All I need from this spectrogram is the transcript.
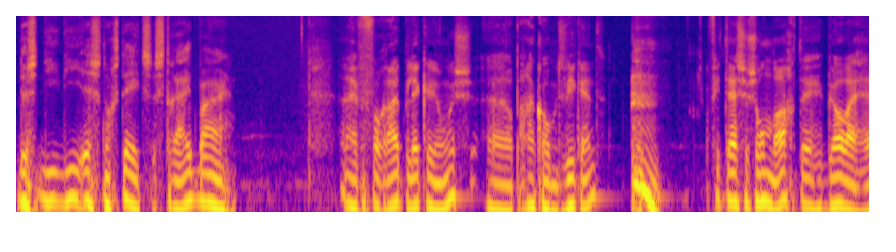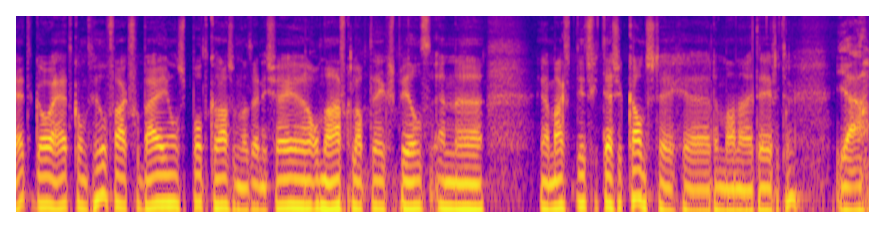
dus die, die is nog steeds strijdbaar. Even vooruitblikken, jongens, op aankomend weekend. Vitesse zondag tegen Go Ahead. Go Ahead komt heel vaak voorbij in onze podcast, omdat NEC om de tegen speelt. En ja, maakt dit Vitesse kans tegen eh, de mannen uit Deventer? Ja,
